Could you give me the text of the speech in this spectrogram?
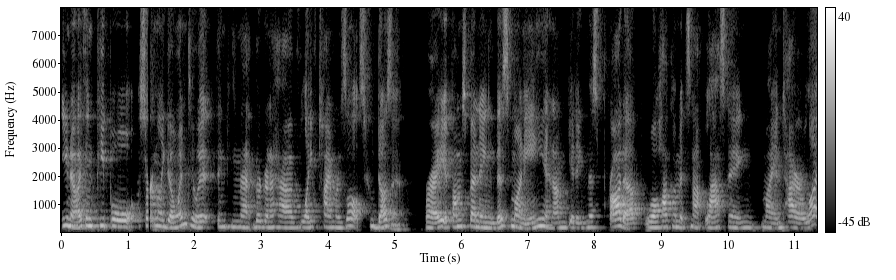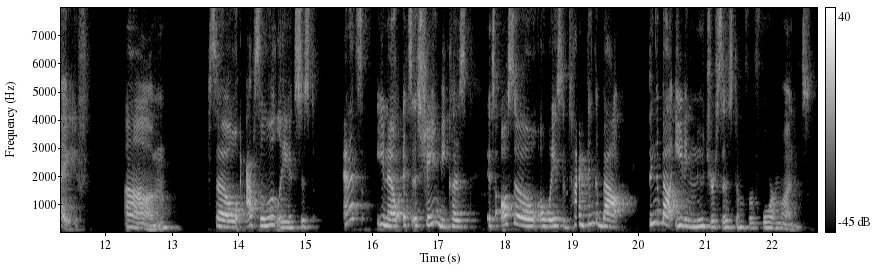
you know, I think people certainly go into it thinking that they're going to have lifetime results. Who doesn't? Right. If I'm spending this money and I'm getting this product, well, how come it's not lasting my entire life? Um, so absolutely, it's just, and it's, you know, it's a shame because it's also a waste of time. Think about, think about eating Nutrisystem for four months.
